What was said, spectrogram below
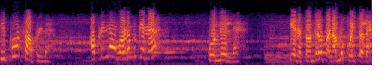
இப்பவும் சாப்பிடல. அப்படின்னா உடம்புக்கு என்ன? ஒண்ணு இல்ல. என்ன தொந்தரவு பண்ணாம போய் தொலை.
